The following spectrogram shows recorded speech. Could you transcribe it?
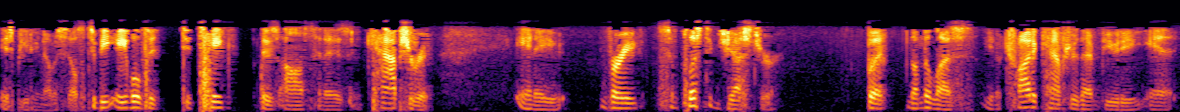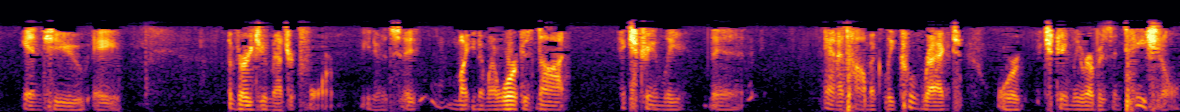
is beauty in themselves. To be able to to take those asanas and capture it in a very simplistic gesture but nonetheless, you know, try to capture that beauty in, into a a very geometric form. You know, it's it, my you know my work is not extremely uh, anatomically correct or extremely representational.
